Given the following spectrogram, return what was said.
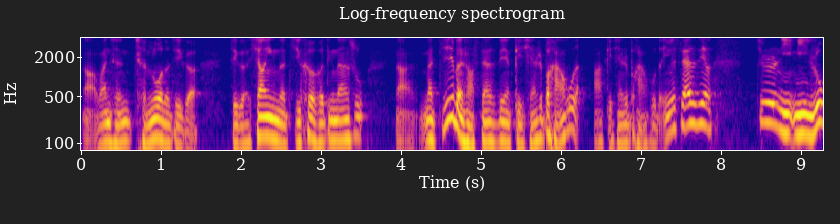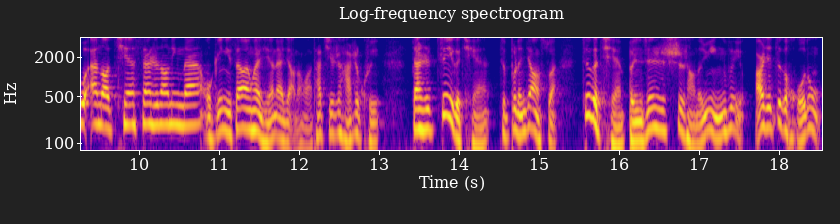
啊，完成承诺的这个这个相应的即刻和订单数。啊，那基本上 4S 店给钱是不含糊的啊，给钱是不含糊的，因为 4S 店就是你你如果按照签三十张订单，我给你三万块钱来讲的话，它其实还是亏。但是这个钱这不能这样算，这个钱本身是市场的运营费用，而且这个活动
